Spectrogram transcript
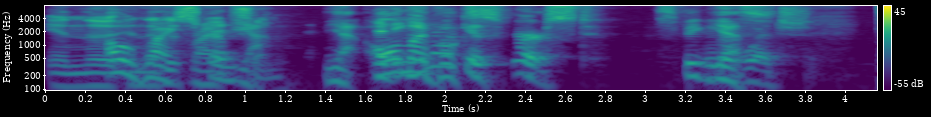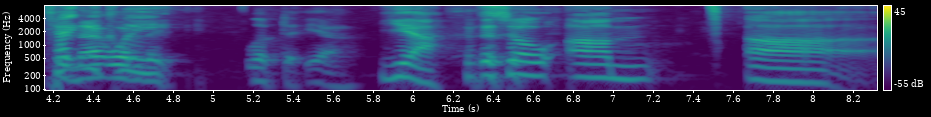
in the Oh, in the right, right, yeah. description. Yeah, And all my Enoch books. is first. Speaking Yes. of which, and that one Technically, they flipped it. Yeah. Yeah. So um uh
